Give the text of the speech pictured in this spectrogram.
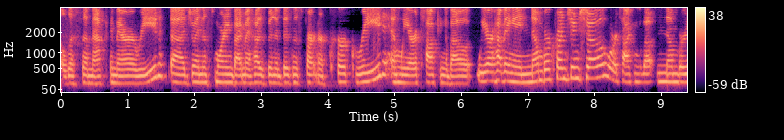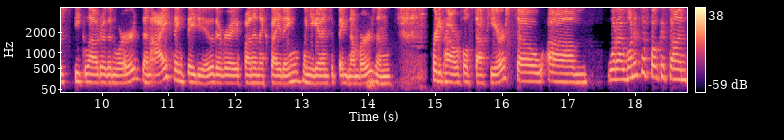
Alyssa McNamara Reed, uh, joined this morning by my husband and business partner Kirk Reed, and we are talking about we are having a number crunching show. We're talking about numbers speak louder than words, and I think they do. They're very fun and exciting when you get into big numbers and pretty powerful stuff here. So, um, what I wanted to focus on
